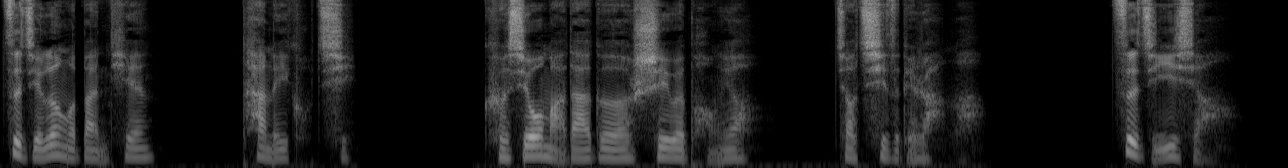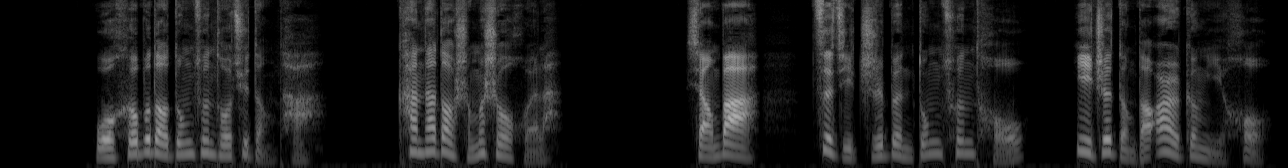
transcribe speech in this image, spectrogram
自己愣了半天，叹了一口气，可惜我马大哥是一位朋友，叫妻子给染了。自己一想，我何不到东村头去等他，看他到什么时候回来？想罢，自己直奔东村头，一直等到二更以后，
